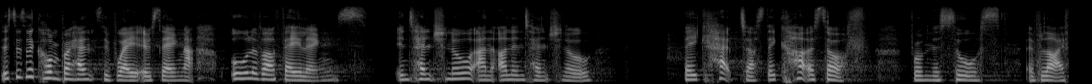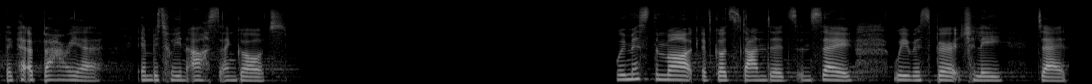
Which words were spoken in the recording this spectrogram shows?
This is a comprehensive way of saying that all of our failings, intentional and unintentional, they kept us, they cut us off from the source of life. They put a barrier in between us and God. We missed the mark of God's standards, and so we were spiritually dead.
